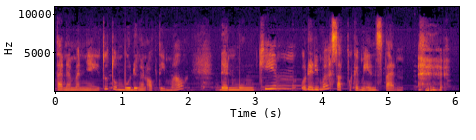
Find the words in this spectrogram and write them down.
tanamannya itu tumbuh dengan optimal dan mungkin udah dimasak pakai mie instan.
